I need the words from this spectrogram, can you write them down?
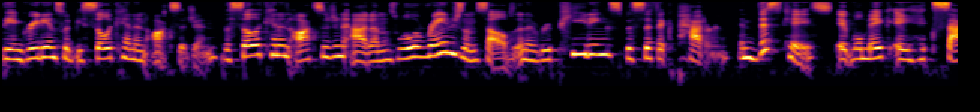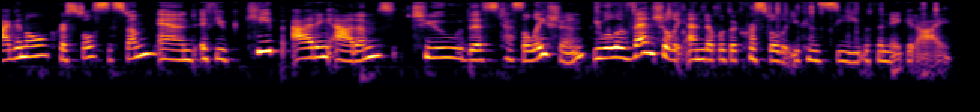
the ingredients would be silicon and oxygen. The silicon and oxygen atoms will arrange themselves in a repeating specific pattern. In this case, it will make a hexagonal crystal system, and if you keep adding atoms to this tessellation, you will eventually end up with a crystal that you can see with the naked eye.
